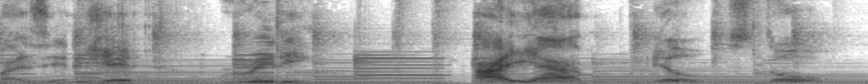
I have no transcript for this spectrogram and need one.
mais ing, reading. I am. Eu estou.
